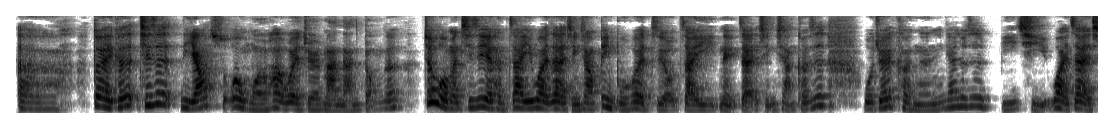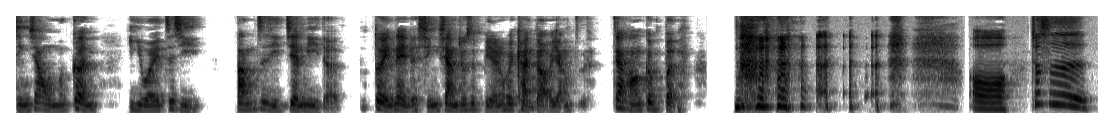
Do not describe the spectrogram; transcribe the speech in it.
呃，对，可是其实你要说问我的话，我也觉得蛮难懂的。就我们其实也很在意外在的形象，并不会只有在意内在的形象。可是我觉得可能应该就是比起外在的形象，我们更以为自己帮自己建立的对内的形象，就是别人会看到的样子，这样好像更笨。哦，就是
